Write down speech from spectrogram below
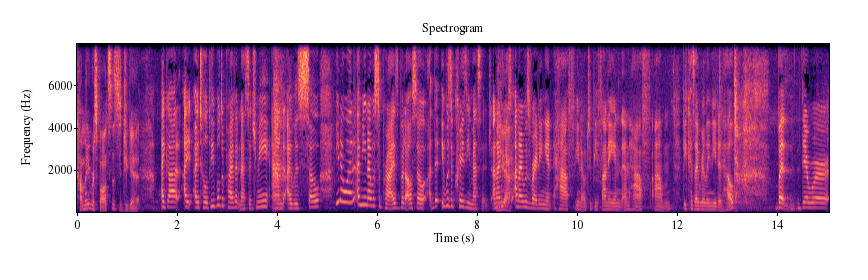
How many responses did you get? I got I, I told people to private message me and I was so you know what I mean I was surprised but also it was a crazy message and I Yeah. was and I was writing it half you know to be funny and, and half um, because I really needed help but there were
